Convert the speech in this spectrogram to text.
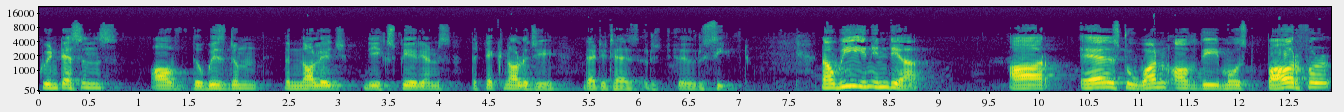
quintessence of the wisdom, the knowledge, the experience, the technology that it has re- uh, received. Now, we in India are heirs to one of the most powerful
